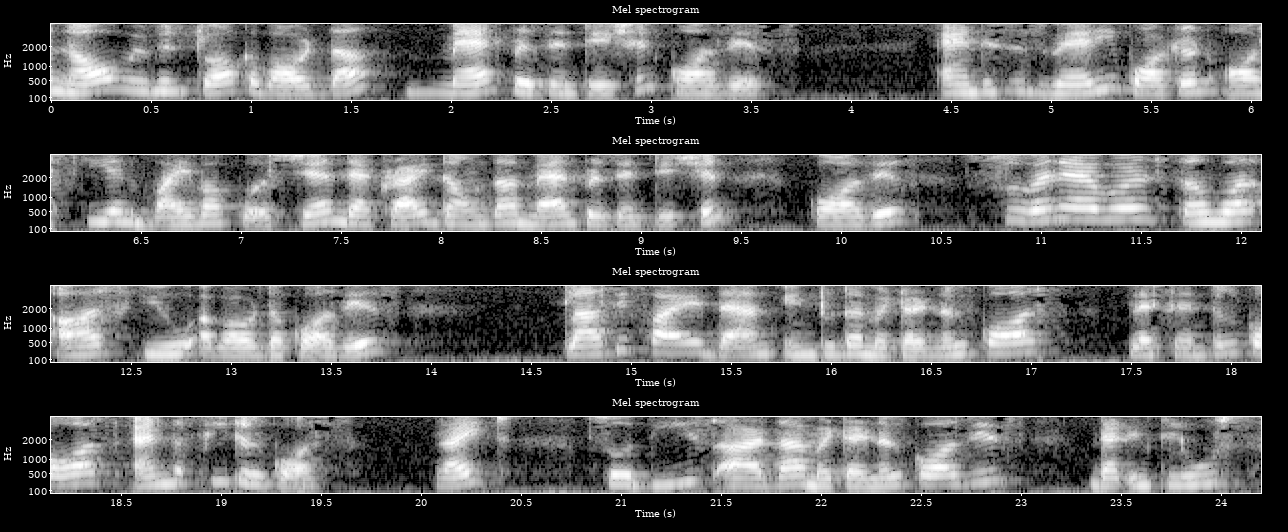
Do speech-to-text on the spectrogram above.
now we will talk about the malpresentation causes. And this is very important OSCE and Viva question that write down the malpresentation causes. So whenever someone asks you about the causes, classify them into the maternal cause, placental cause and the fetal cause, right? So these are the maternal causes that includes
